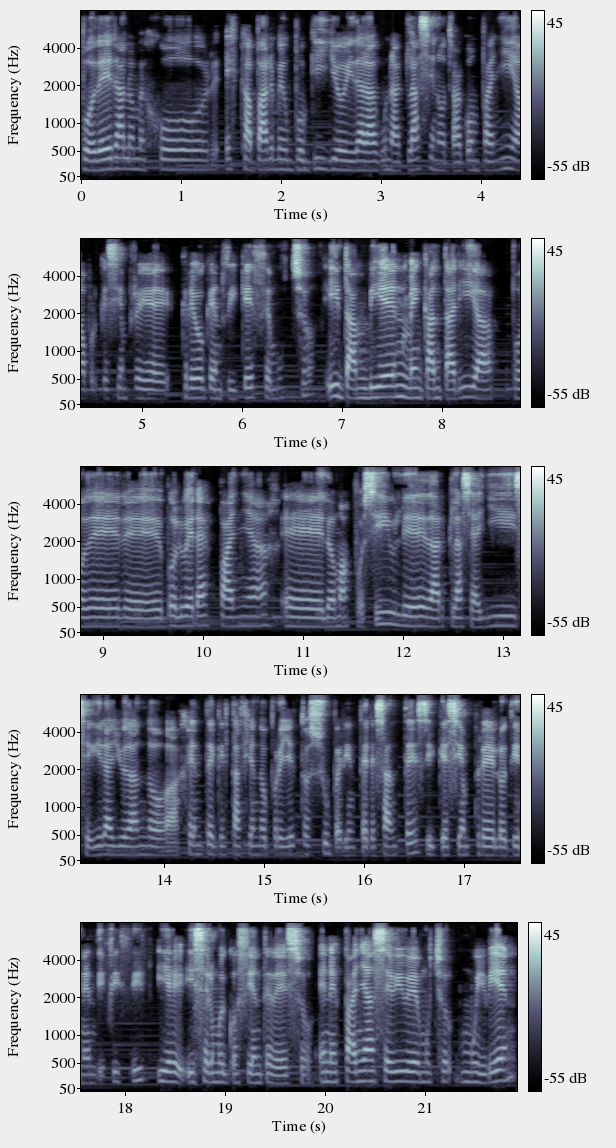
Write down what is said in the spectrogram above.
Poder a lo mejor escaparme un poquillo y dar alguna clase en otra compañía, porque siempre creo que enriquece mucho. Y también me encantaría poder eh, volver a España eh, lo más posible, dar clase allí, seguir ayudando a gente que está haciendo proyectos súper interesantes y que siempre lo tienen difícil y, ser muy consciente de eso. En España se vive mucho, muy bien,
